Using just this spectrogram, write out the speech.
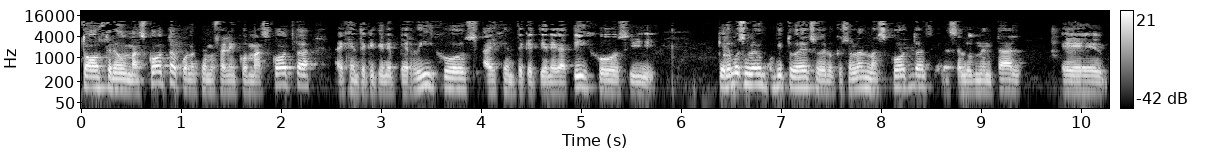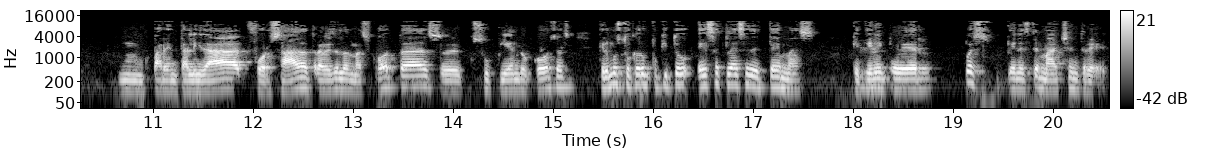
todos tenemos mascota, conocemos a alguien con mascota, hay gente que tiene perrijos, hay gente que tiene gatijos y queremos hablar un poquito de eso, de lo que son las mascotas y la salud mental. Eh, mm, parentalidad forzada a través de las mascotas, eh, supliendo cosas. Queremos tocar un poquito esa clase de temas que tienen que ver, pues, en este match entre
